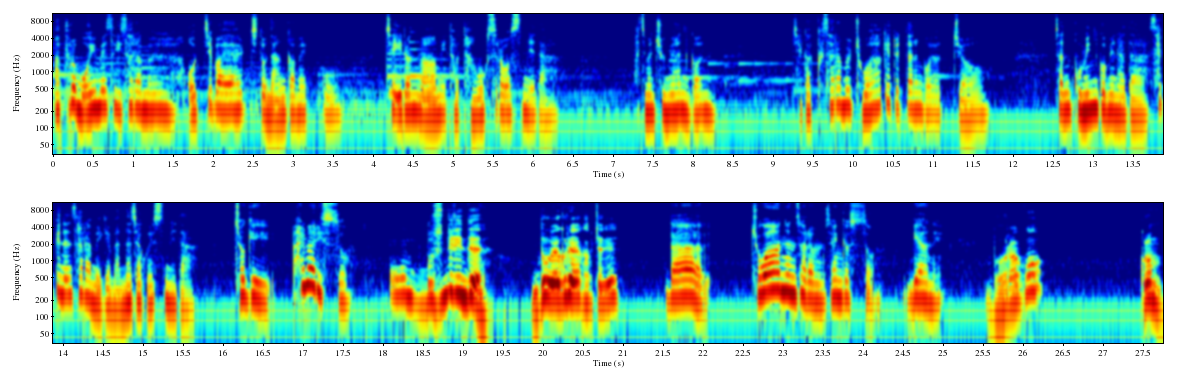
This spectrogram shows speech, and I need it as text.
앞으로 모임에서 이 사람을 어찌 봐야 할지도 난감했고 제 이런 마음이 더 당혹스러웠습니다. 하지만 중요한 건 제가 그 사람을 좋아하게 됐다는 거였죠. 전 고민 고민하다 사귀는 사람에게 만나자고 했습니다. 저기 할 말 있어 어, 무슨 일인데? 너 왜 그래 갑자기? 나 좋아하는 사람 생겼어 미안해 뭐라고? 그럼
